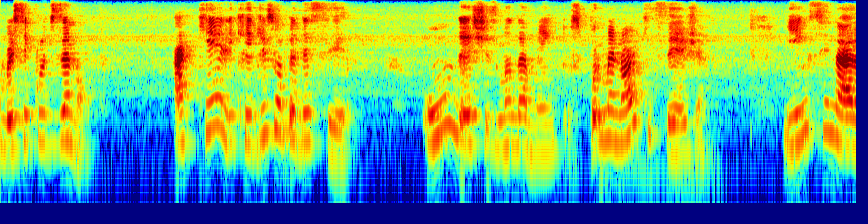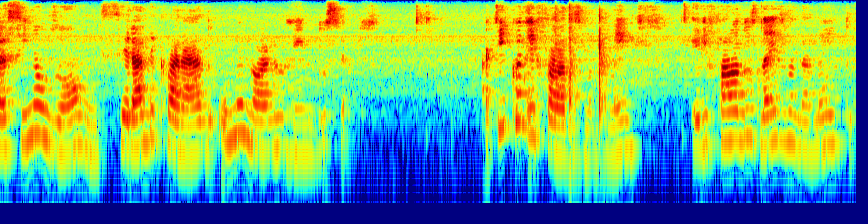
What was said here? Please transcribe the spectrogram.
Versículo 19. Aquele que desobedecer um destes mandamentos, por menor que seja, e ensinar assim aos homens, será declarado o menor no reino dos céus. Aqui, quando ele fala dos mandamentos, ele fala dos dez mandamentos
